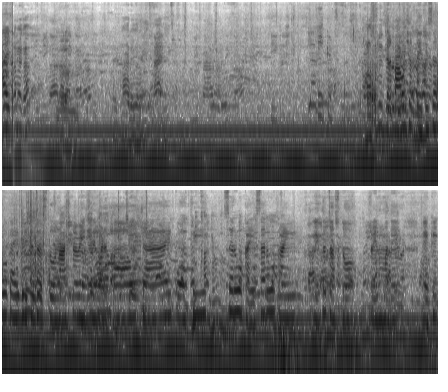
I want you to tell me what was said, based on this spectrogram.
आहे तर पाहू शकता इथे सर्व काही भेटत असतो. नाश्ता वगैरे वडापाव चाय कॉफी सर्व काही सर्व काही येतच असतो. ट्रेनमध्ये एक एक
